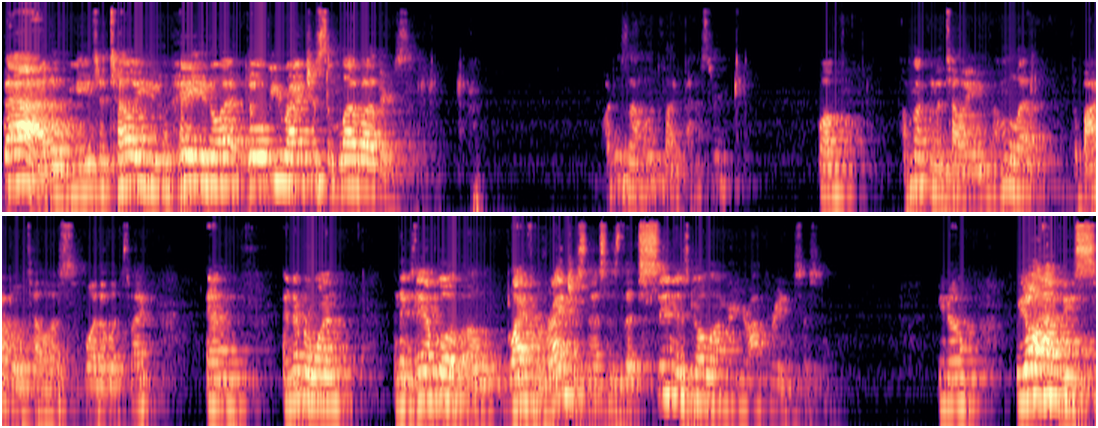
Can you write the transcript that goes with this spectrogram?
bad of me to tell you, hey, you know what, go be righteous and love others. What does that look like, Pastor? Well, I'm not going to tell you. I'm going to let the Bible tell us what it looks like. And, and number one, an example of a life of righteousness is that sin is no longer your operating system. You know, we all have these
